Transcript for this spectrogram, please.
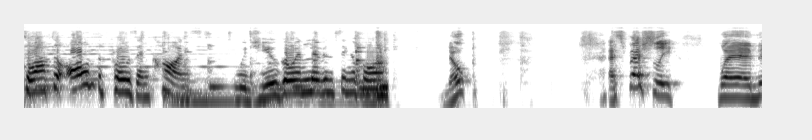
So, after all the pros and cons, would you go and live in Singapore? Nope. especially when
